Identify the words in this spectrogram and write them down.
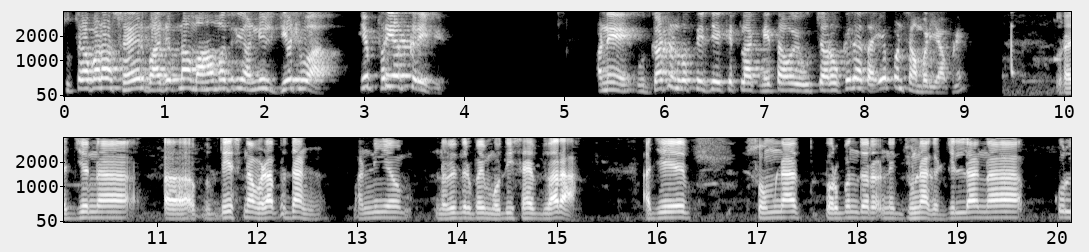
સુત્રાપાડા શહેર ભાજપના મહામંત્રી અનિલ જેઠવા એ ફરિયાદ કરી છે. અને ઉદ્ઘાટન વખતે જે કેટલાક નેતાઓએ ઉચ્ચારો કર્યા હતા, એ પણ સાંભળીએ આપણે. રાજ્યના દેશના વડાપ્રધાન માનનીય નરેન્દ્રભાઈ મોદી સાહેબ દ્વારા આજે સોમનાથ, પોરબંદર અને જૂનાગઢ જિલ્લાના કુલ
